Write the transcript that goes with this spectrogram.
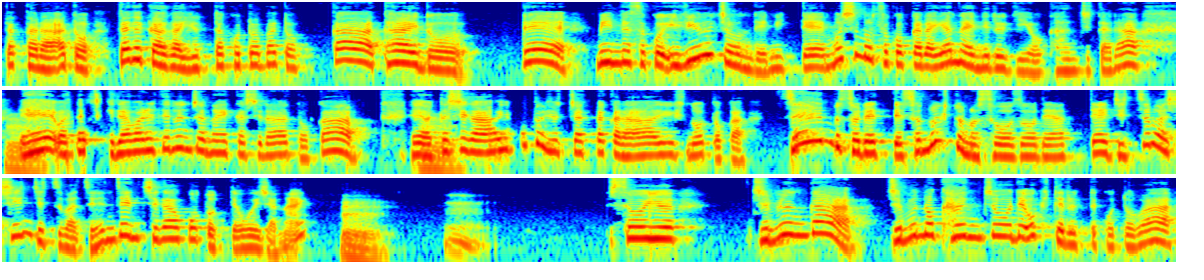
だから、あと、誰かが言った言葉とか、態度で、みんなそこイリュージョンで見て、もしもそこから嫌なエネルギーを感じたら、うんえー私嫌われてるんじゃないかしらとか、えーうん私がああいうこと言っちゃったからああいうのとか、全部それってその人の想像であって、実は真実は全然違うことって多いじゃない？うん。うん。そういう自分が自分の感情で起きてるってことは、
